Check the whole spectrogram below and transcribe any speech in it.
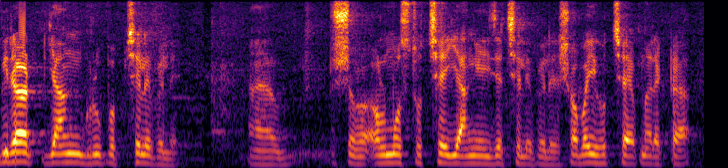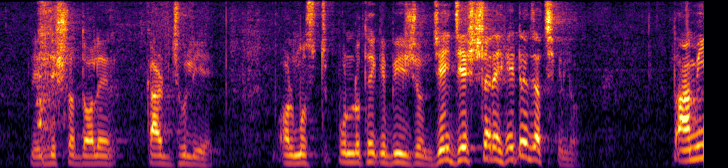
বিরাট ইয়াং গ্রুপ অফ ছেলে পেলে অলমোস্ট হচ্ছে ইয়াং এইজের ছেলে পেলে সবাই হচ্ছে আপনার একটা নির্দিষ্ট দলের কার্ড ঝুলিয়ে অলমোস্ট পনেরো থেকে বিশ জন যেই জেস্টারে হেঁটে যাচ্ছিল। তো আমি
